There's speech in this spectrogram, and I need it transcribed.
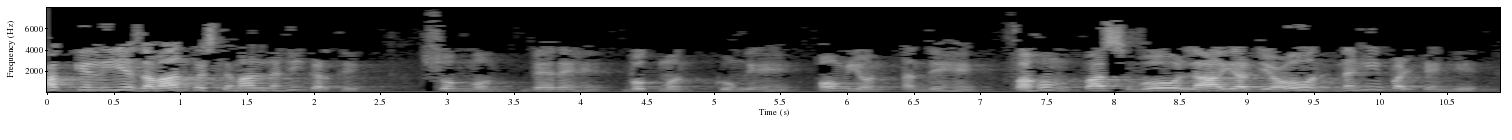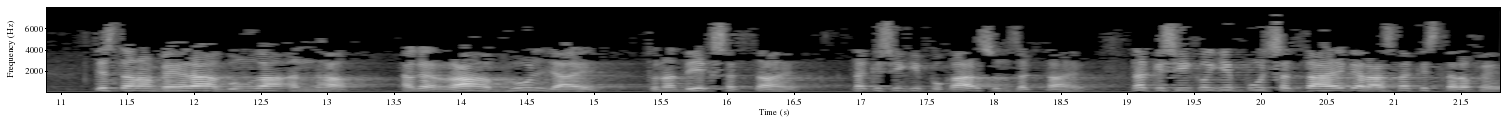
حق کے لیے زبان کو استعمال نہیں کرتے۔ سمن بہرے ہیں، بکمن گونگے ہیں، اومیون، اندھے ہیں۔ فہم، پس وہ لا یرجعون نہیں پلٹیں گے۔ جس طرح بہرا، گونگا، اندھا اگر راہ بھول جائے تو نہ دیکھ سکتا ہے۔ نہ کسی کی پکار سن سکتا ہے، نہ کسی کو یہ پوچھ سکتا ہے کہ راستہ کس طرف ہے،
